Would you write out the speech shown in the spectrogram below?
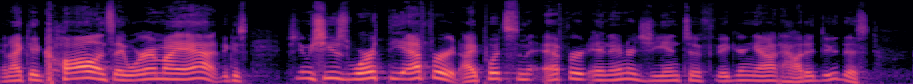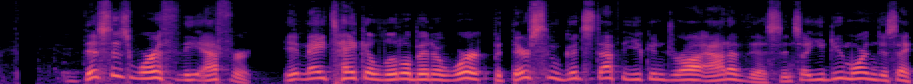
And I could call and say, "Where am I at?" Because she was worth the effort. I put some effort and energy into figuring out how to do this. This is worth the effort. It may take a little bit of work, but there's some good stuff that you can draw out of this. And so you do more than just say,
